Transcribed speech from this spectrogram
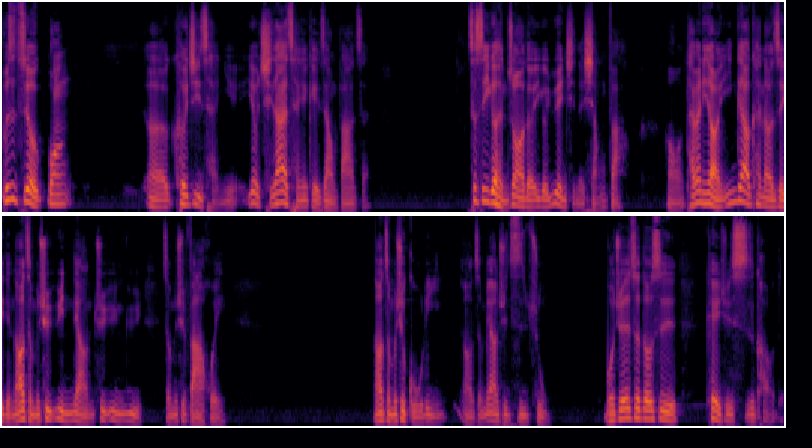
不是只有光，呃，科技产业，也有其他的产业可以这样发展。这是一个很重要的一个愿景的想法。哦，台湾领导人应该要看到这一点，然后怎么去酝酿、去孕育，怎么去发挥，然后怎么去鼓励，啊，怎么样去资助？我觉得这都是可以去思考的。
